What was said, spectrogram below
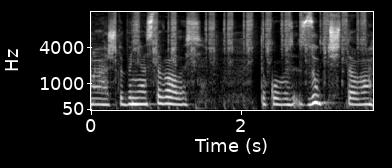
а, чтобы не оставалось такого зубчатого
